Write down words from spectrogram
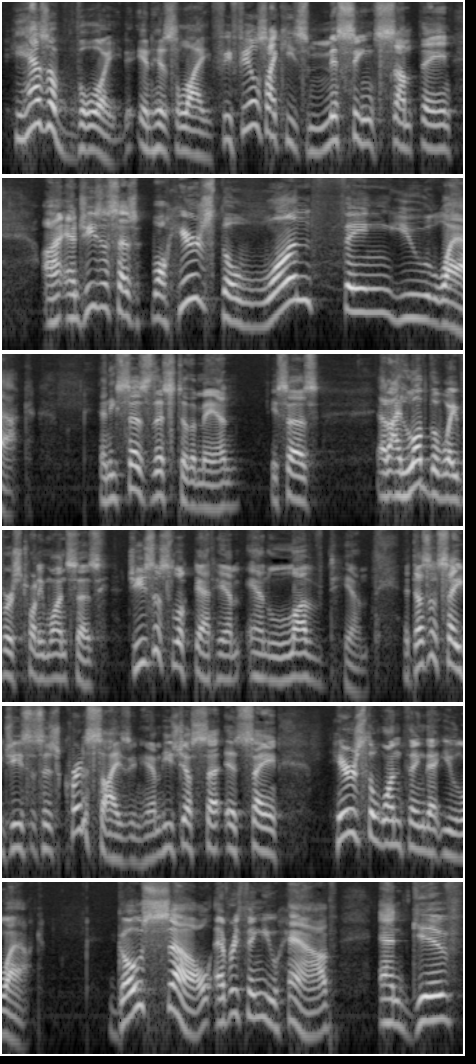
he has a void in his life. He feels like he's missing something. Uh, and Jesus says, Well, here's the one thing you lack. And he says this to the man. He says, and I love the way verse 21 says, Jesus looked at him and loved him. It doesn't say Jesus is criticizing him. He's just is saying, here's the one thing that you lack. Go sell everything you have and give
